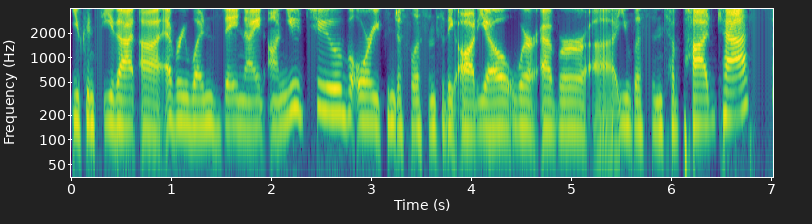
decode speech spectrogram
You can see that uh, every Wednesday night on YouTube, or you can just listen to the audio wherever uh, you listen to podcasts.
